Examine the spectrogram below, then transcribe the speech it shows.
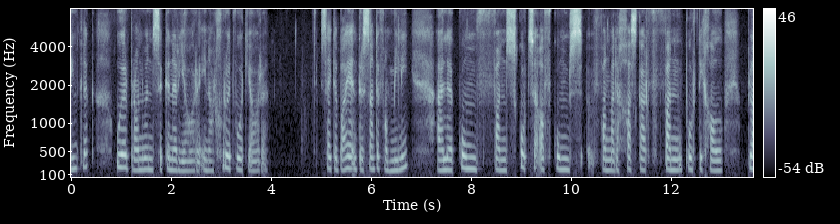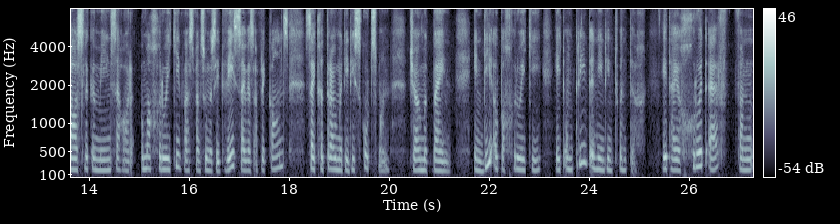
eintlik oor Bronwyn se kinderjare en haar grootwordjare. Sy het 'n baie interessante familie. Hulle kom van Skotse afkoms, van Madagaskar, van Portugal, plaaslike mense. Haar ouma grootjie was van Somerset Wes. Sy was Afrikaans. Sy het getrou met hierdie Skotsman, Joe McBain. En die oupa grootjie het omtrent in 1920 het hy 'n groot erf van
